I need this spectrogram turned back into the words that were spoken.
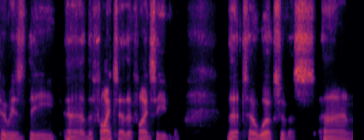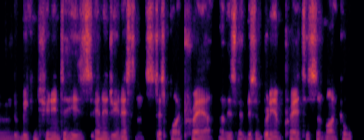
who is the uh, the fighter that fights evil, that uh, works with us, and we can tune into his energy and essence just by prayer. And there's, there's a brilliant prayer to St. Michael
